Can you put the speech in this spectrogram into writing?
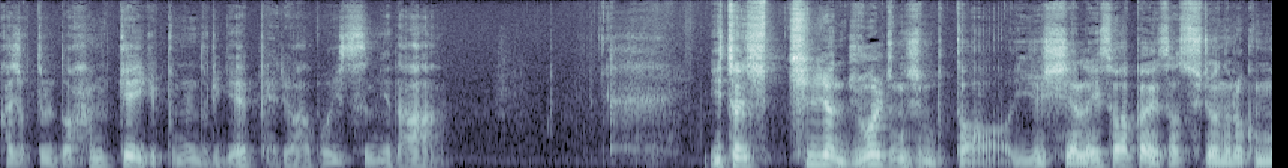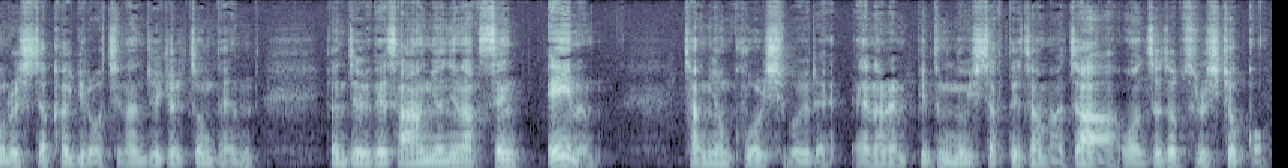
가족들도 함께 이 기쁨을 누리게 배려하고 있습니다. 2017년 6월 중순부터 UCLA 소아과에서 수련으로 근무를 시작하기로 지난주에 결정된 현재 의대 4학년인 학생 A는 작년 9월 15일에 NRMP 등록이 시작되자마자 원서 접수를 시켰고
